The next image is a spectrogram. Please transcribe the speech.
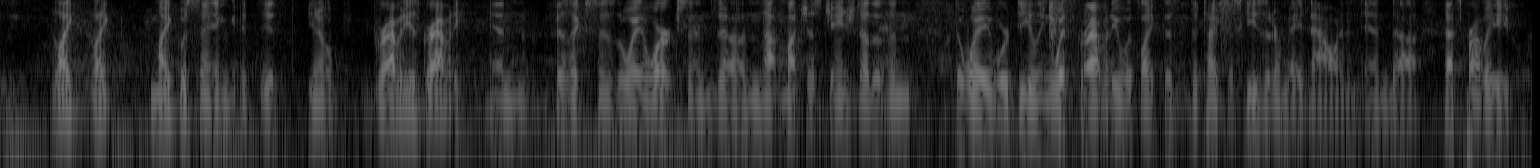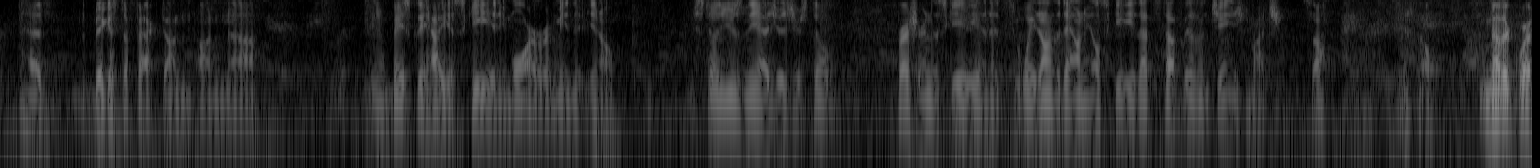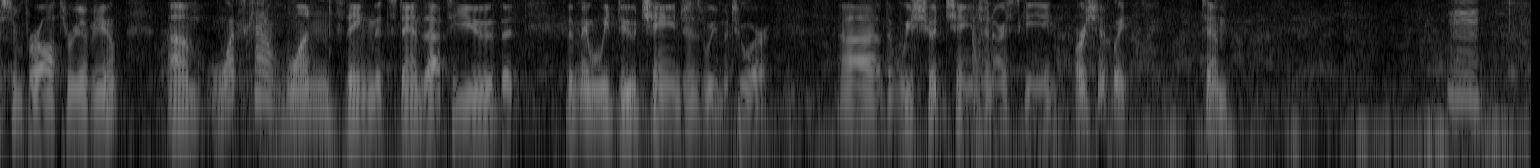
like like Mike was saying, it, it you know gravity is gravity, and physics is the way it works, and uh, not much has changed other than the way we're dealing with gravity with like the, the types of skis that are made now, and and uh, that's probably had the biggest effect on on uh, you know basically how you ski anymore. I mean, you know, you're still using the edges, you're still pressure in the ski and it's weight on the downhill ski. That stuff isn't changed much. So, you know. Another question for all three of you. Um, what's kind of one thing that stands out to you that that maybe we do change as we mature? Uh, that we should change in our skiing, or should we? Tim.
